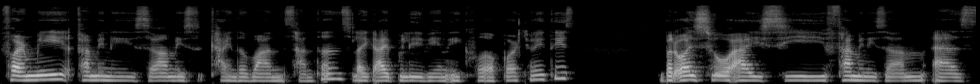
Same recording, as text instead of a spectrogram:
For me, feminism is kind of one sentence. Like, I believe in equal opportunities, but also I see feminism as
